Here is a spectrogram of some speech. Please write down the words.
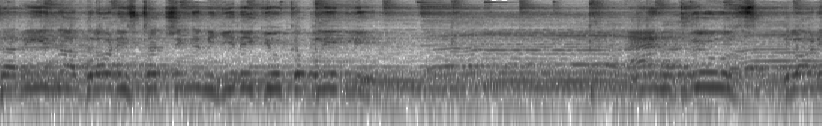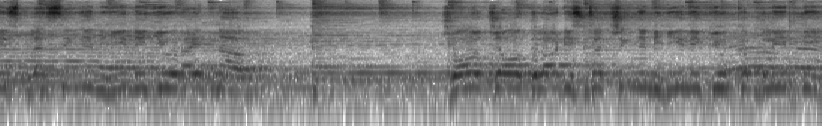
Sarina, the Lord is touching and healing you completely. Andrews, the Lord is blessing and healing you right now. Jojo, the Lord is touching and healing you completely.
